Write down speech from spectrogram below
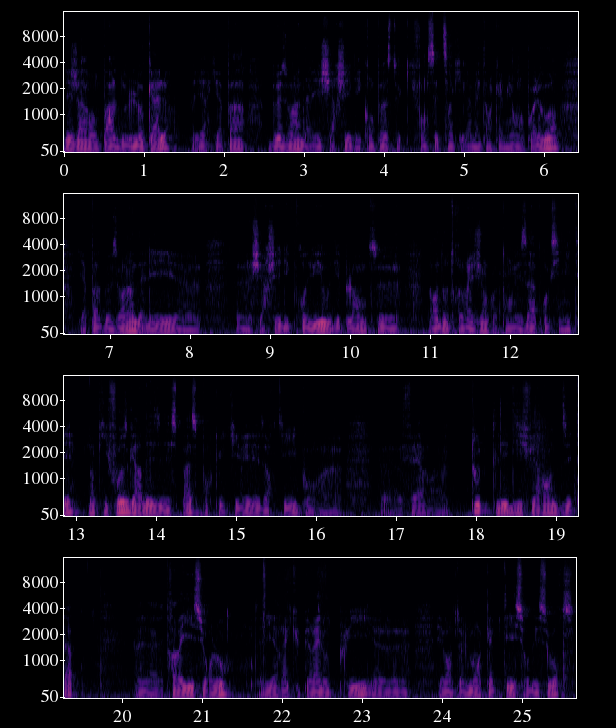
déjà on parle de local, c'est-à-dire qu'il n'y a pas besoin d'aller chercher des composts qui font 700 km en camion en poids lourd, il n'y a pas besoin d'aller euh, euh, chercher des produits ou des plantes dans d'autres régions quand on les a à proximité. Donc il faut se garder des espaces pour cultiver les orties, pour faire toutes les différentes étapes, travailler sur l'eau, c'est-à-dire récupérer l'eau de pluie, euh, éventuellement capter sur des sources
